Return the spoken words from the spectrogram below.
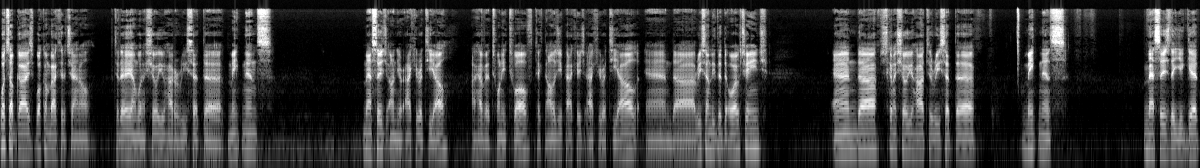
What's up guys? Welcome back to the channel. Today I'm going to show you how to reset the maintenance message on your Acura TL. I have a 2012 technology package Acura TL and uh, recently did the oil change and uh, just going to show you how to reset the maintenance message that you get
